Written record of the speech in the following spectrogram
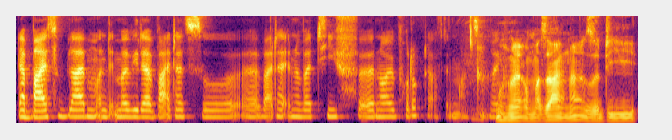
dabei zu bleiben und immer wieder weiter zu, äh, weiter innovativ äh, neue Produkte auf den Markt zu bringen. Muss man ja auch mal sagen, ne? Also die,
